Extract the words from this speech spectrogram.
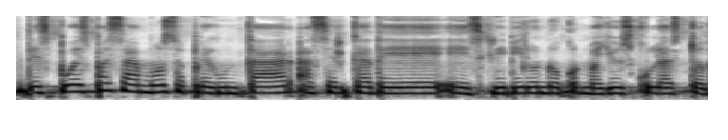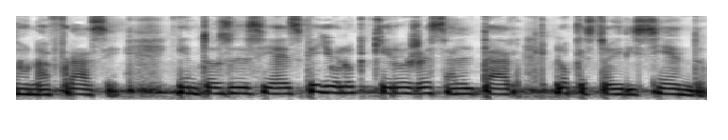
Después pasamos a preguntar acerca de escribir o no con mayúsculas toda una frase. Y entonces decía, es que yo lo que quiero es resaltar lo que estoy diciendo.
